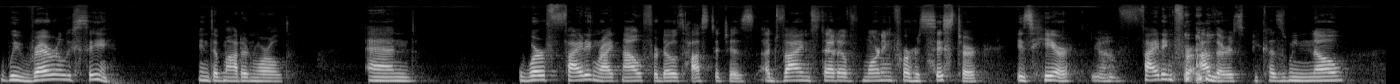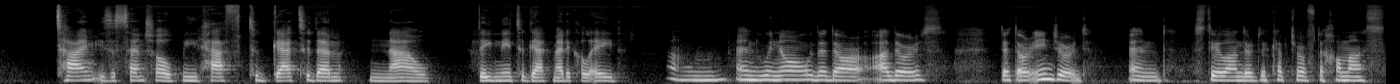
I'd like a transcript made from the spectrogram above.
we rarely see in the modern world. And we're fighting right now for those hostages. Adva, instead of mourning for her sister, is here yeah. fighting for others because we know time is essential. We have to get to them now. They need to get medical aid. Um, and we know that there are others that are injured and still under the capture of the Hamas.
